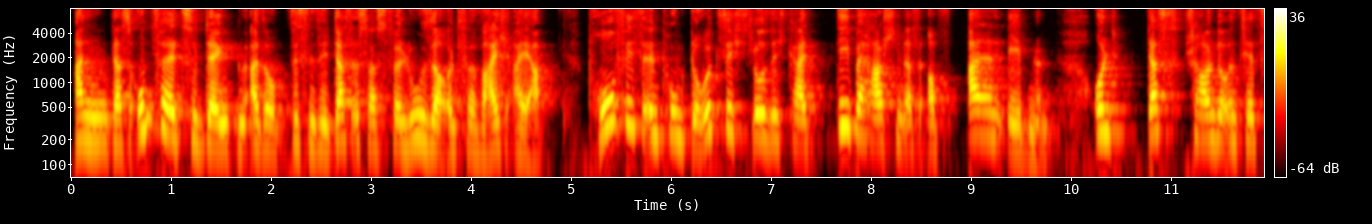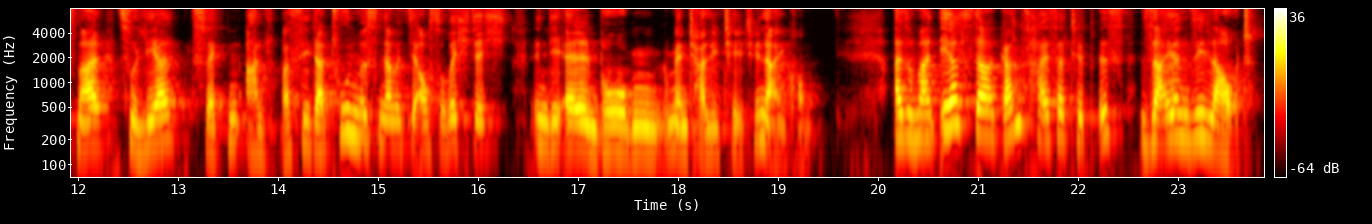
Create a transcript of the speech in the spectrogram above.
An das Umfeld zu denken, also wissen Sie, das ist was für Loser und für Weicheier. Profis in puncto Rücksichtslosigkeit, die beherrschen das auf allen Ebenen. Und das schauen wir uns jetzt mal zu Lehrzwecken an, was Sie da tun müssen, damit Sie auch so richtig in die Ellenbogen-Mentalität hineinkommen. Also mein erster ganz heißer Tipp ist, seien Sie laut.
